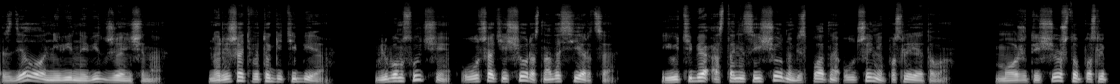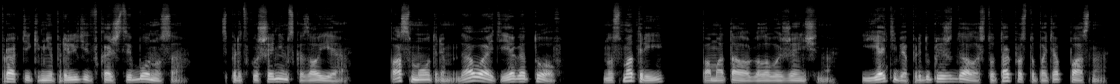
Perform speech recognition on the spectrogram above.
Сделала невинный вид женщина. Но решать в итоге тебе. В любом случае, улучшать еще раз надо сердце. И у тебя останется еще одно бесплатное улучшение после этого. Может, еще что после практики мне прилетит в качестве бонуса? С предвкушением сказал я. Посмотрим. Давайте, я готов. Но смотри, помотала головой женщина. Я тебя предупреждала, что так поступать опасно.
